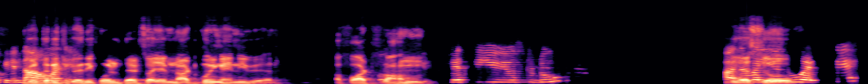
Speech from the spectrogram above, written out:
Okay, weather is very cold. That's why I'm not going anywhere apart from. Okay. Previously you used to do. Yes, Otherwise you so do every day.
